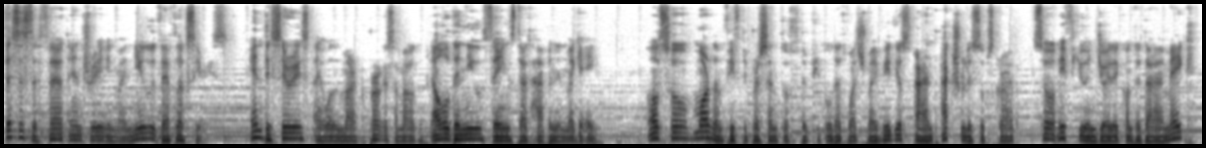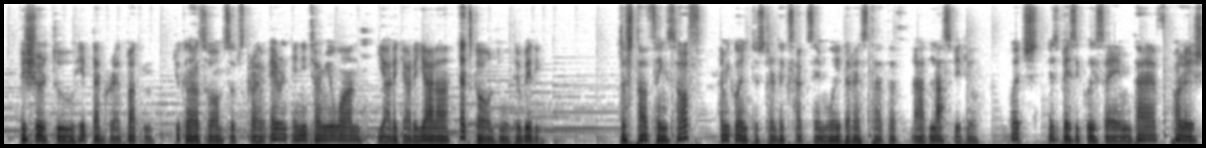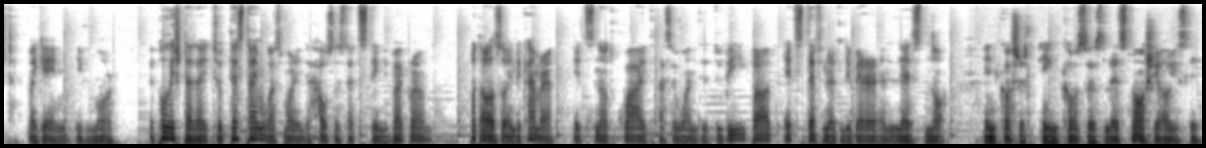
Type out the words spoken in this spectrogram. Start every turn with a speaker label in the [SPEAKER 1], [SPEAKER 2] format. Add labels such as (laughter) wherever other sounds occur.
[SPEAKER 1] This is the third entry in my new devlog series. In this series, I will mark progress about all the new things that happen in my game. Also, more than 50% of the people that watch my videos aren't actually subscribed, so if you enjoy the content that I make, be sure to hit that red button. You can also unsubscribe Aaron anytime you want, yada yada yada, let's go on with the video. To start things off, I'm going to start the exact same way that I started uh, last video which is basically saying that I've polished my game even more. The polish that I took this time was more in the houses that stay in the background, but also in the camera. It's not quite as I wanted to be, but it's definitely better and less not and causes, and causes less nausea obviously.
